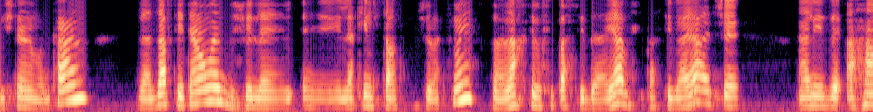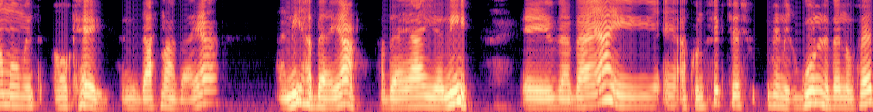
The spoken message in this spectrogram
משנה למנכ"ל. ועזבתי את אלמנט בשביל אה, אה, להקים סטארט-אפ של עצמי, והלכתי וחיפשתי בעיה, וחיפשתי בעיה עד שהיה לי איזה אהה מומנט, אוקיי, אני יודעת מה הבעיה, אני הבעיה, הבעיה היא אני, אה, והבעיה היא הקונפליקט שיש בין ארגון לבין עובד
